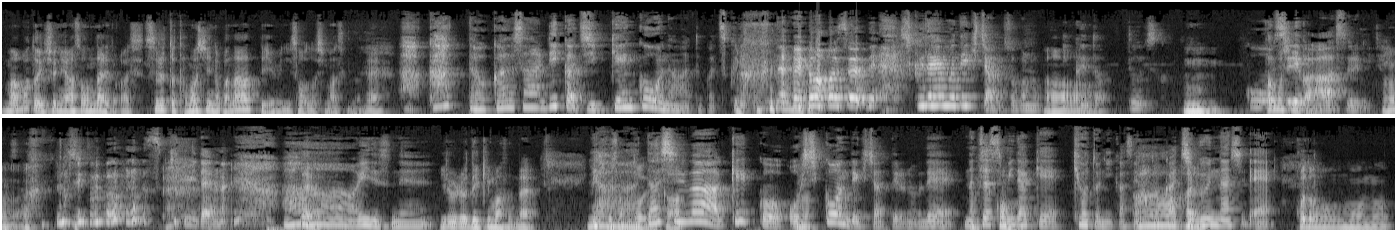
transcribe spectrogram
孫と一緒に遊んだりとかすると楽しいのかなっていうふうに想像しますけどね。わかった、岡田さん、理科実験コーナーとか作れたんだよ。それで、宿題もできちゃうの、そこの、行くと。どうですか？うん。こうすればああするみたいなさ。自分も好きみたいな。ああ、いいですね。いろいろできますね。いやみきこさんどうですか？私は結構押し込んできちゃってるので、うん夏休みだけ京都に行かせるとか、自分なしで、子供のも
